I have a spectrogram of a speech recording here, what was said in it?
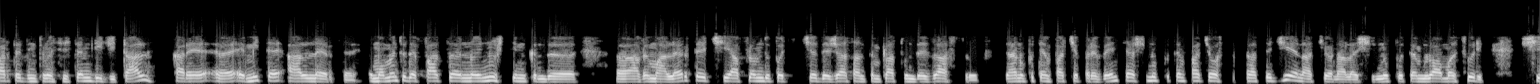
parte dintr-un sistem digital care uh, emite alerte. În momentul de față, noi nu știm când uh, avem alerte, ci aflăm după ce deja s-a întâmplat un dezastru. Dar nu putem face prevenția și nu putem face o strategie națională și nu putem lua măsuri. Și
